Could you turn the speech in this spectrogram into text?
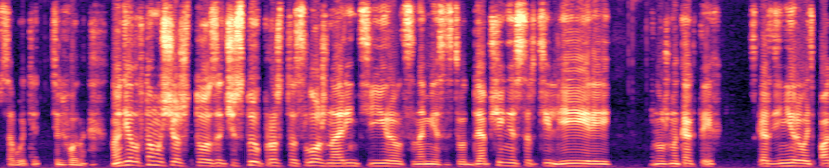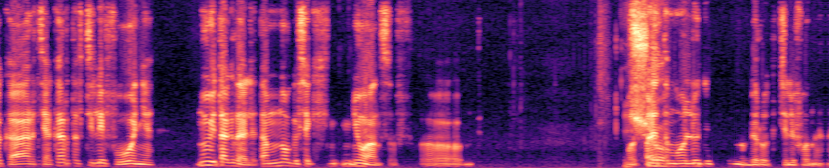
собой телефоны. Но дело в том еще, что зачастую просто сложно ориентироваться на местности. Вот для общения с артиллерией нужно как-то их скоординировать по карте, а карта в телефоне, ну и так далее. Там много всяких нюансов. Еще... Вот поэтому люди берут телефоны.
